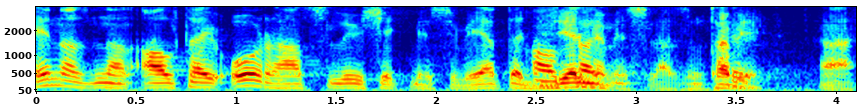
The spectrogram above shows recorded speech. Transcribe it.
en azından 6 ay o rahatsızlığı çekmesi veyahut da ay. düzelmemesi lazım tabii. Evet. Ha.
